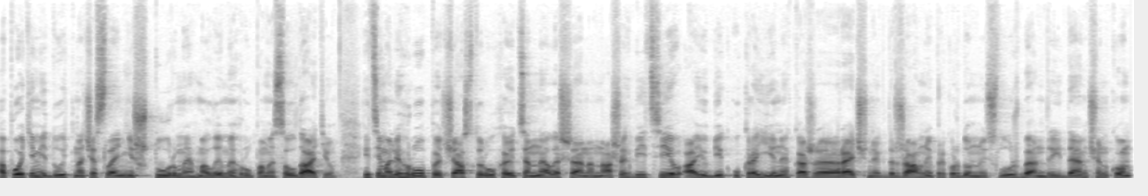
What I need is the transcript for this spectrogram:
а потім ідуть на численні штурми малими групами солдатів. І ці малі групи часто рухаються не лише на наших бійців, а й у бік України, каже речник Державної прикордонної служби Андрій Демченко.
